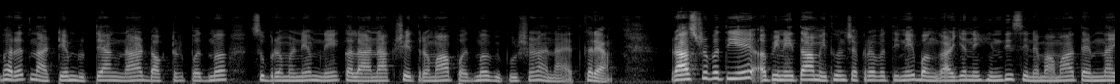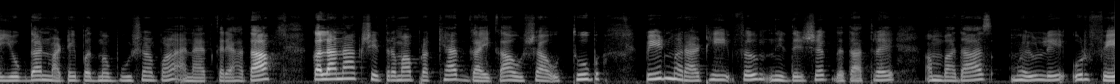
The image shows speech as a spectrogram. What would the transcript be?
ભરતનાટ્યમ નૃત્યાંગના ડોક્ટર પદ્મ સુબ્રમણ્યમને કલાના ક્ષેત્રમાં પદ્મ વિભૂષણ એનાયત કર્યા. રાષ્ટ્રપતિએ અભિનેતા મિથુન ચક્રવર્તીને બંગાળી અને હિન્દી સિનેમામાં તેમના યોગદાન માટે પદ્મભૂષણ પણ એનાયત કર્યા હતા. કલાના ક્ષેત્રમાં પ્રખ્યાત ગાયિકા ઉષા ઉથુપ, પીઢ મરાઠી ફિલ્મ નિર્દેશક દત્તાત્રેય અંબાદાસ મયુલે ઉર્ફે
